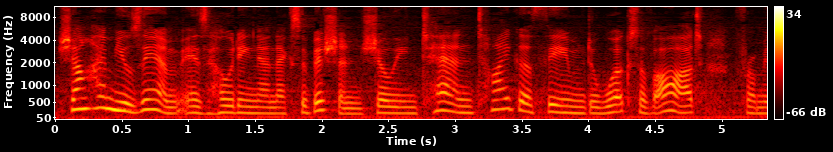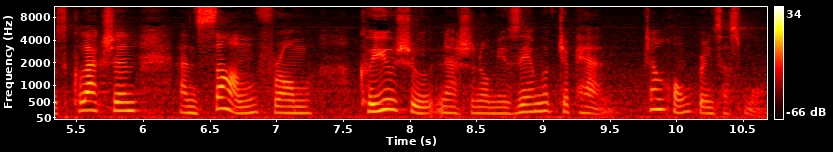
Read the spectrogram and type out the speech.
Shanghai Museum is holding an exhibition showing 10 tiger themed works of art from its collection and some from Kyushu National Museum of Japan. Zhang Hong brings us more.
